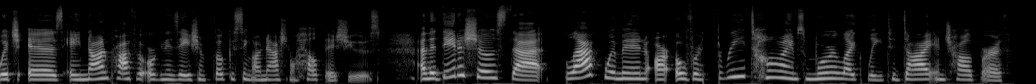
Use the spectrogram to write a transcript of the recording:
which is a nonprofit organization focusing on national health issues. And the data shows that black women are over three times more likely to die in childbirth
